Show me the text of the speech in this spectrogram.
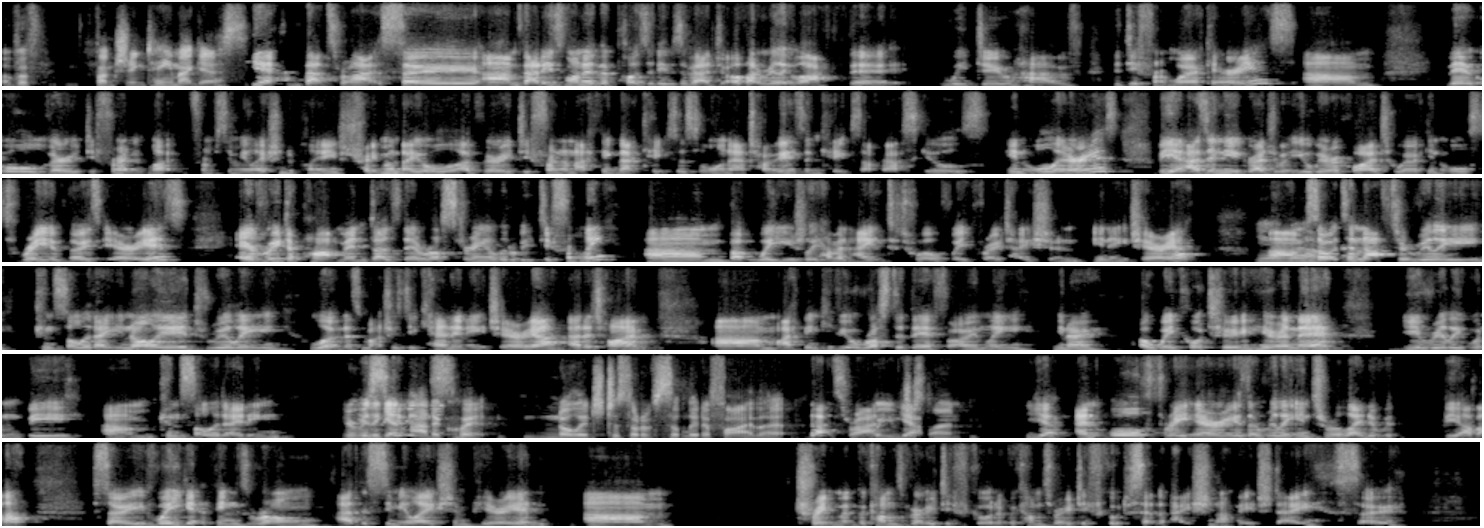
of a functioning team, I guess. Yeah, that's right. So um, that is one of the positives of our job. I really like the we do have the different work areas. Um, they're all very different, like from simulation to planning to treatment. They all are very different. And I think that keeps us all on our toes and keeps up our skills in all areas. But yeah, as a new graduate, you'll be required to work in all three of those areas. Every department does their rostering a little bit differently, um, but we usually have an eight to 12 week rotation in each area. Yeah, um, So it's enough to really consolidate your knowledge, really learn as much as you can in each area at a time. Um, I think if you're rostered there for only, you know, a week or two here and there, you really wouldn't be um, consolidating. You really get adequate knowledge to sort of solidify that. That's right. What you've yep. just learned. Yeah, and all three areas are really interrelated with the other. So if we get things wrong at the simulation period, um, treatment becomes very difficult. It becomes very difficult to set the patient up each day. So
